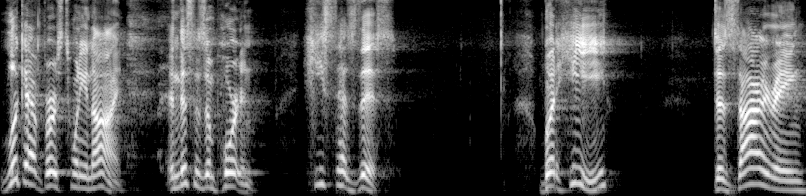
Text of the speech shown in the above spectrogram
Look at verse 29, and this is important. He says this, but he, desiring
